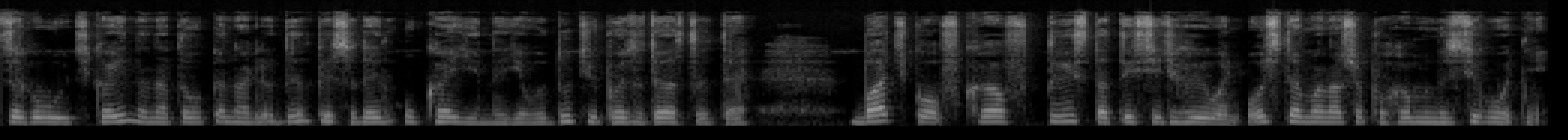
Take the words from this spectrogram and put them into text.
Це говорить країна на телеканалі 1 плюс 1 Україна. Я ведучий поздравствуйте. Батько вкрав 300 тисяч гривень. Ось тема нашої програми на сьогодні.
